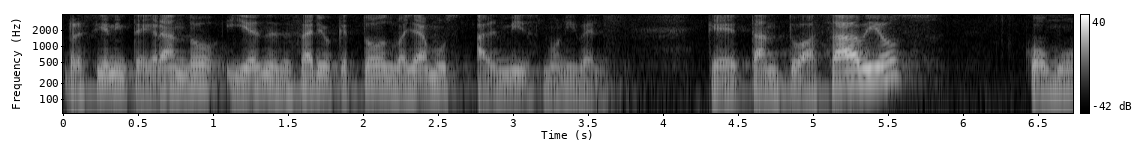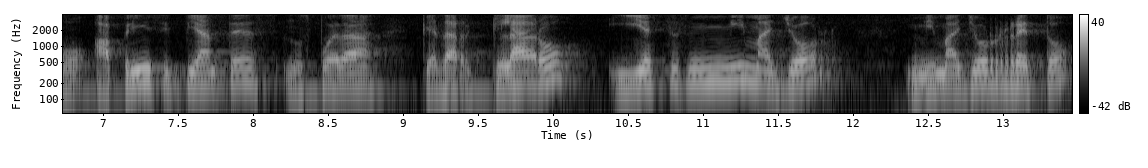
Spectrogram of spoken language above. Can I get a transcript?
recién integrando y es necesario que todos vayamos al mismo nivel que tanto a sabios como a principiantes nos pueda quedar claro y este es mi mayor, mi mayor reto,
